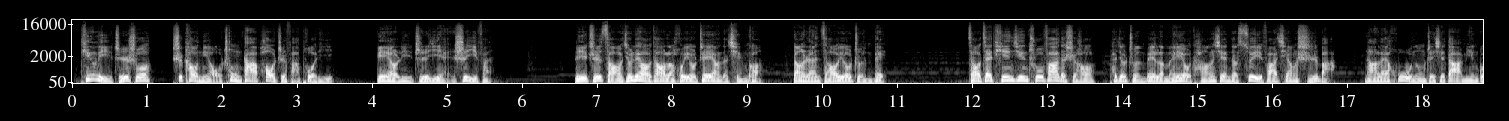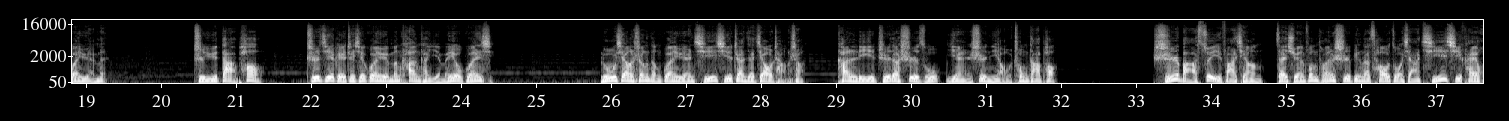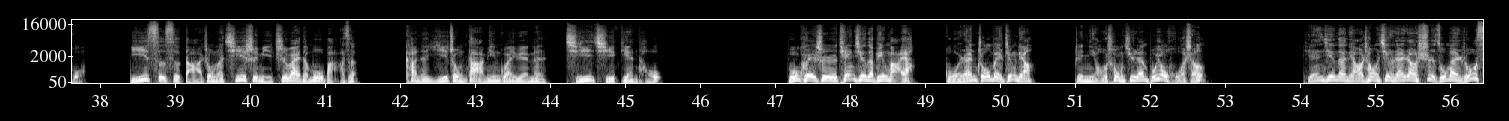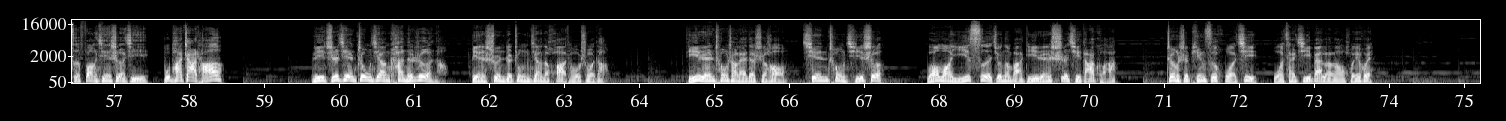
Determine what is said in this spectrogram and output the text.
听李直说是靠鸟铳大炮之法破敌，便要李直演示一番。李直早就料到了会有这样的情况，当然早有准备。早在天津出发的时候，他就准备了没有膛线的碎发枪十把，拿来糊弄这些大明官员们。至于大炮，直接给这些官员们看看也没有关系。卢相生等官员齐齐站在教场上，看李直的士卒演示鸟铳大炮。十把碎发枪在旋风团士兵的操作下齐齐开火，一次次打中了七十米之外的木靶子，看得一众大明官员们齐齐点头。不愧是天津的兵马呀，果然装备精良。这鸟铳居然不用火绳。天津的鸟铳竟然让士卒们如此放心射击，不怕炸膛。李直见众将看得热闹，便顺着众将的话头说道：“敌人冲上来的时候，千铳齐射，往往一次就能把敌人士气打垮。正是凭此火气，我才击败了老回回。”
